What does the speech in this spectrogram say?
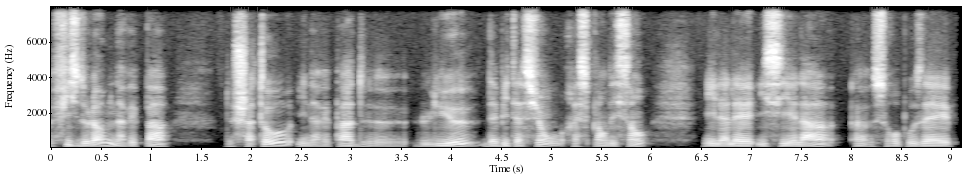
le, Fils de l'homme n'avait pas de château, il n'avait pas de lieu d'habitation resplendissant. Il allait ici et là, euh, se reposait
